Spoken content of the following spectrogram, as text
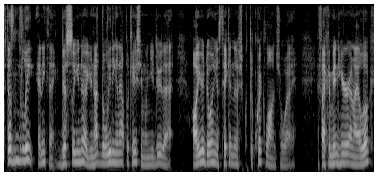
It doesn't delete anything. Just so you know, you're not deleting an application when you do that. All you're doing is taking the, the quick launch away. If I come in here and I look,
